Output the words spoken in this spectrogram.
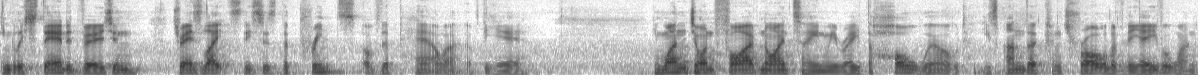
English Standard Version, translates this as the prince of the power of the air. In 1 John 5:19 we read the whole world is under control of the evil one.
